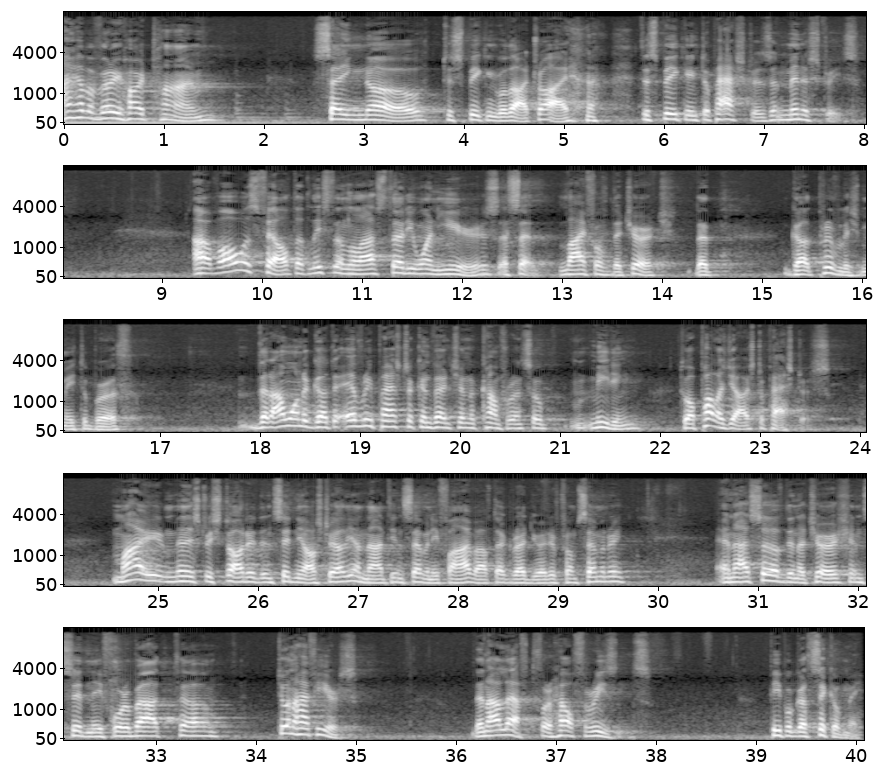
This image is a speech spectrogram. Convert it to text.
I have a very hard time saying no to speaking, although I try, to speaking to pastors and ministries. I've always felt, at least in the last 31 years, as a life of the church that God privileged me to birth, that I want to go to every pastor convention or conference or meeting to apologize to pastors. My ministry started in Sydney, Australia in 1975 after I graduated from seminary. And I served in a church in Sydney for about um, two and a half years. Then I left for health reasons. People got sick of me.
